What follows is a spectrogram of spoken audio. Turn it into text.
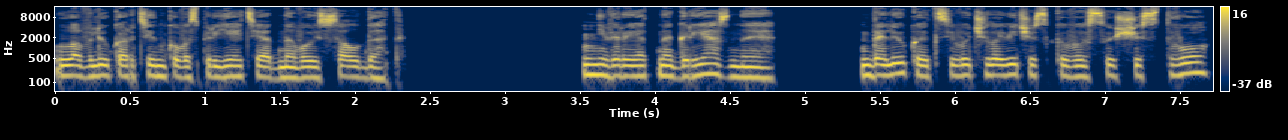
Ловлю картинку восприятия одного из солдат. Невероятно грязное, далекое от всего человеческого существо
